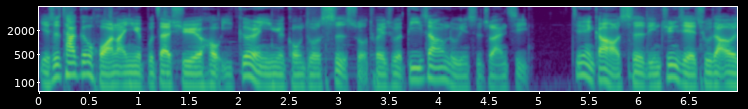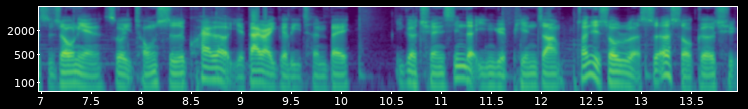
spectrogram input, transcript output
也是他跟华纳音乐不再续约后，以个人音乐工作室所推出的第一张录音室专辑。今年刚好是林俊杰出道二十周年，所以《重拾快乐》也代表一个里程碑，一个全新的音乐篇章。专辑收录了十二首歌曲，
